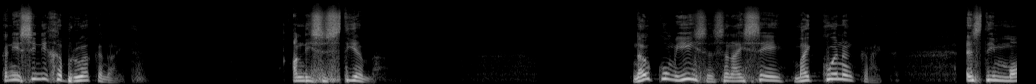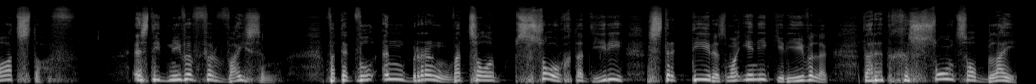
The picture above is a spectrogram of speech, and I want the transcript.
Kan jy sien die gebrokenheid aan die stelsel? Nou kom Jesus en hy sê my koninkryk is die maatstaf. Is die nuwe verwysing wat ek wil inbring wat sal sorg dat hierdie struktuur is maar eenetjie die huwelik dat dit gesond sal bly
